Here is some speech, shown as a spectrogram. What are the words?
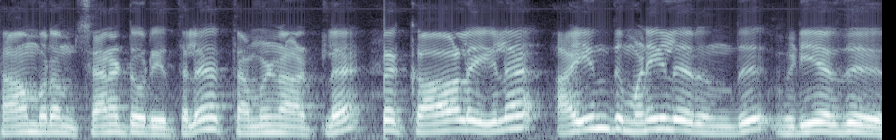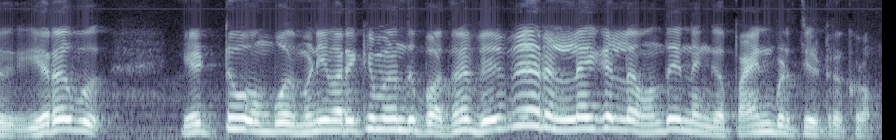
தாம்பரம் சானட்டோரியத்தில் தமிழ்நாட்டில் காலையில் ஐந்து மணியிலிருந்து விடியறது இரவு எட்டு ஒம்பது மணி வரைக்கும் வந்து பார்த்தீங்கன்னா வெவ்வேறு நிலைகளில் வந்து நீங்கள் பயன்படுத்திகிட்டு இருக்கிறோம்.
